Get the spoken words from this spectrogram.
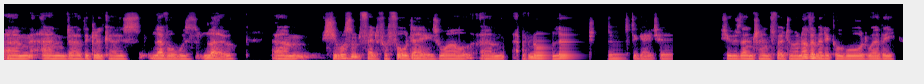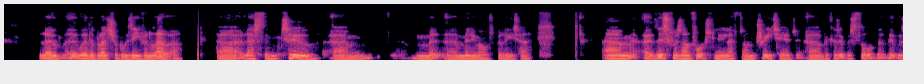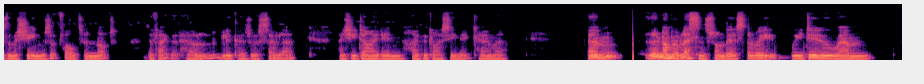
um, and uh, the glucose level was low. Um, she wasn't fed for four days while um, abnormal investigated. She was then transferred to another medical ward where the low, uh, where the blood sugar was even lower, uh, less than two um, uh, millimoles per liter. Um, uh, this was unfortunately left untreated uh, because it was thought that it was the machine was at fault and not the fact that her glucose was so low. And she died in hypoglycemic coma. Um, there are a number of lessons from this, and we, we do um,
